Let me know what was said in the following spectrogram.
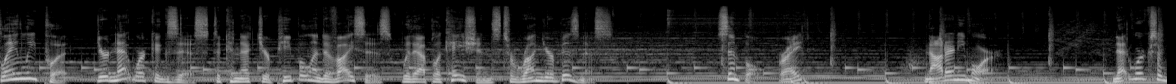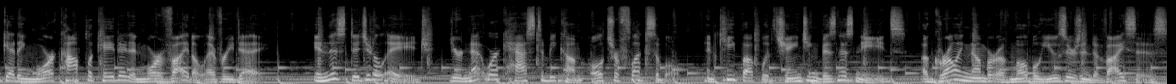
Plainly put, your network exists to connect your people and devices with applications to run your business. Simple, right? Not anymore. Networks are getting more complicated and more vital every day. In this digital age, your network has to become ultra flexible and keep up with changing business needs, a growing number of mobile users and devices,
